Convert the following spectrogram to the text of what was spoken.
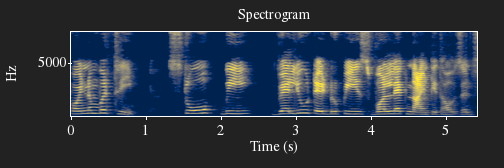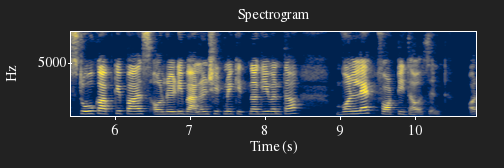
Point number three, stock be valued at rupees one lakh ninety thousand. Stock आपके पास ऑलरेडी बैलेंस शीट में कितना गिवन था? One lakh forty thousand. और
